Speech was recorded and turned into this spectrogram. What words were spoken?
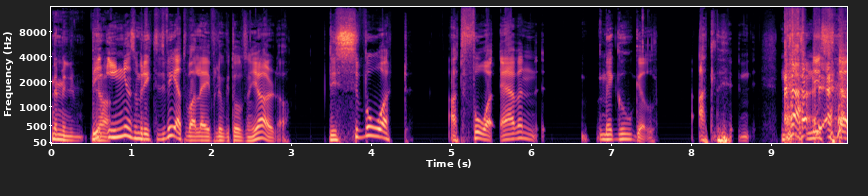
Nej, men, Det är ja. ingen som riktigt vet vad Leif Loket Olsson gör idag. Det är svårt att få, även med Google, att nysta,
